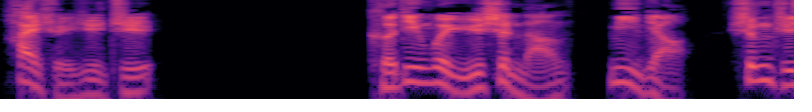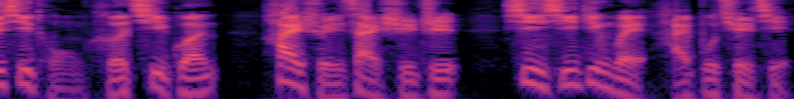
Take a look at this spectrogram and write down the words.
亥水日支，可定位于肾囊、泌尿、生殖系统和器官；亥水在时支，信息定位还不确切。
